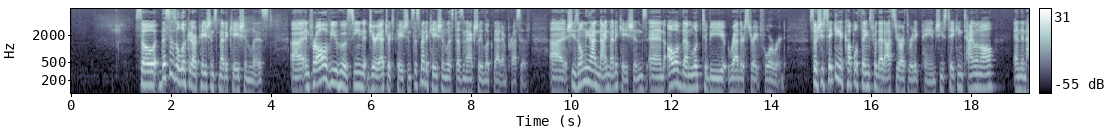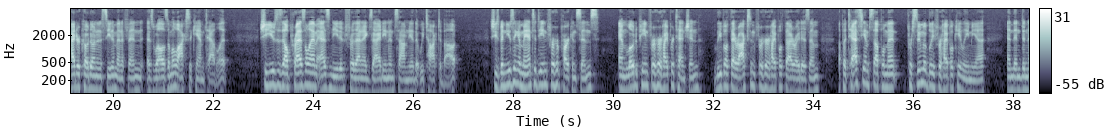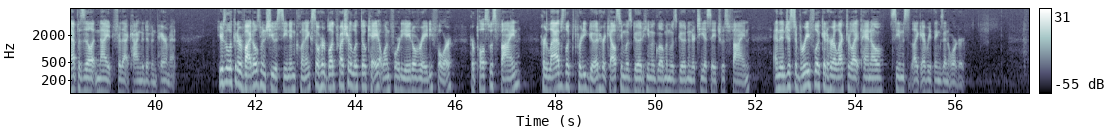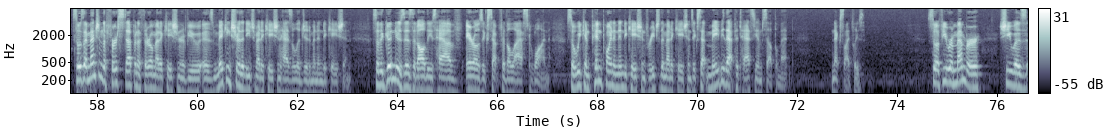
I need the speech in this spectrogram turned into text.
So this is a look at our patient's medication list. Uh, and for all of you who have seen geriatrics patients, this medication list doesn't actually look that impressive. Uh, she's only on nine medications, and all of them look to be rather straightforward. So she's taking a couple things for that osteoarthritic pain. She's taking Tylenol and then hydrocodone and acetaminophen, as well as a meloxicam tablet. She uses alprazolam as needed for that anxiety and insomnia that we talked about. She's been using amantadine for her Parkinson's, amlodipine for her hypertension, levothyroxine for her hypothyroidism, a potassium supplement, presumably for hypokalemia, and then donepezil at night for that cognitive impairment. Here's a look at her vitals when she was seen in clinic. So her blood pressure looked okay at 148 over 84. Her pulse was fine. Her labs looked pretty good. Her calcium was good, hemoglobin was good, and her TSH was fine. And then just a brief look at her electrolyte panel seems like everything's in order. So as I mentioned, the first step in a thorough medication review is making sure that each medication has a legitimate indication. So the good news is that all these have arrows except for the last one. So we can pinpoint an indication for each of the medications except maybe that potassium supplement. Next slide, please. So if you remember, she was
